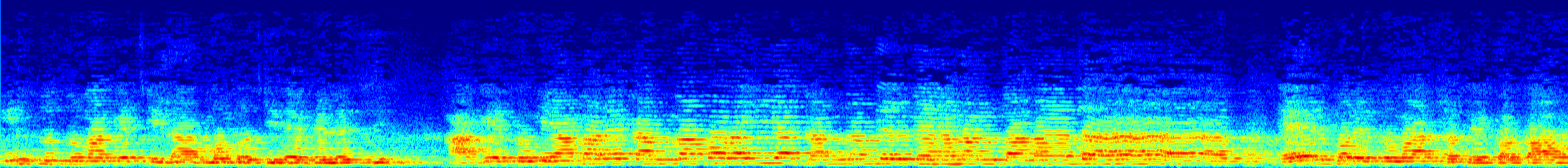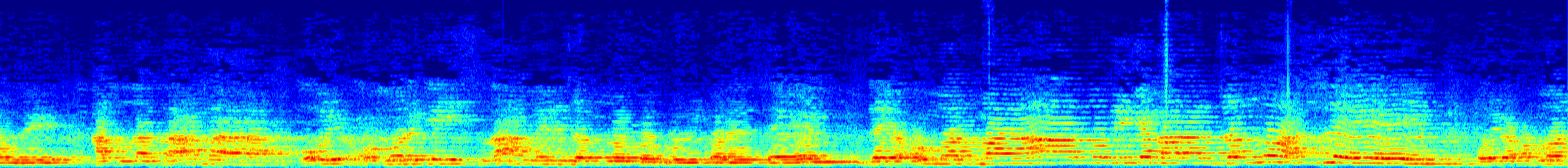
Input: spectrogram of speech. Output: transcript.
কিন্তু তোমাকে চিনার মতো চিনে ফেলেছি। আগে তুমি আমারে কান্না পড়াইয়া জান্নাতের মেহমান বানায় দাও। এরপরে তোমার সাথে কথা হবে। আল্লাহ তাআলা ওই ওমরকে ইসলামের জন্য কবুল করেছেন। যে ওমর মায়ার নবীকে মারার জন্য আসলেন, ওই ওমর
